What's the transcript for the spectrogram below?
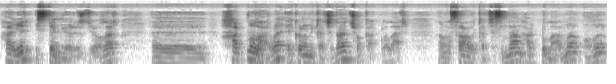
hayır istemiyoruz diyorlar. Ee, haklılar mı? Ekonomik açıdan çok haklılar. Ama sağlık açısından haklılar mı? Onu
